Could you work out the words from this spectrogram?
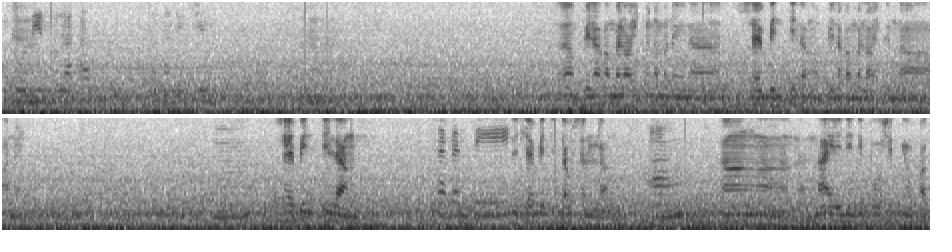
Kukunin mo lahat sa manager. Mm. Alam, pinakamalaki ko naman ay na 70 lang ang pinakamalaki ko na ano, Mm. 70 lang. 70 70,000 lang. ang ang uh, na-deposit nyo pag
